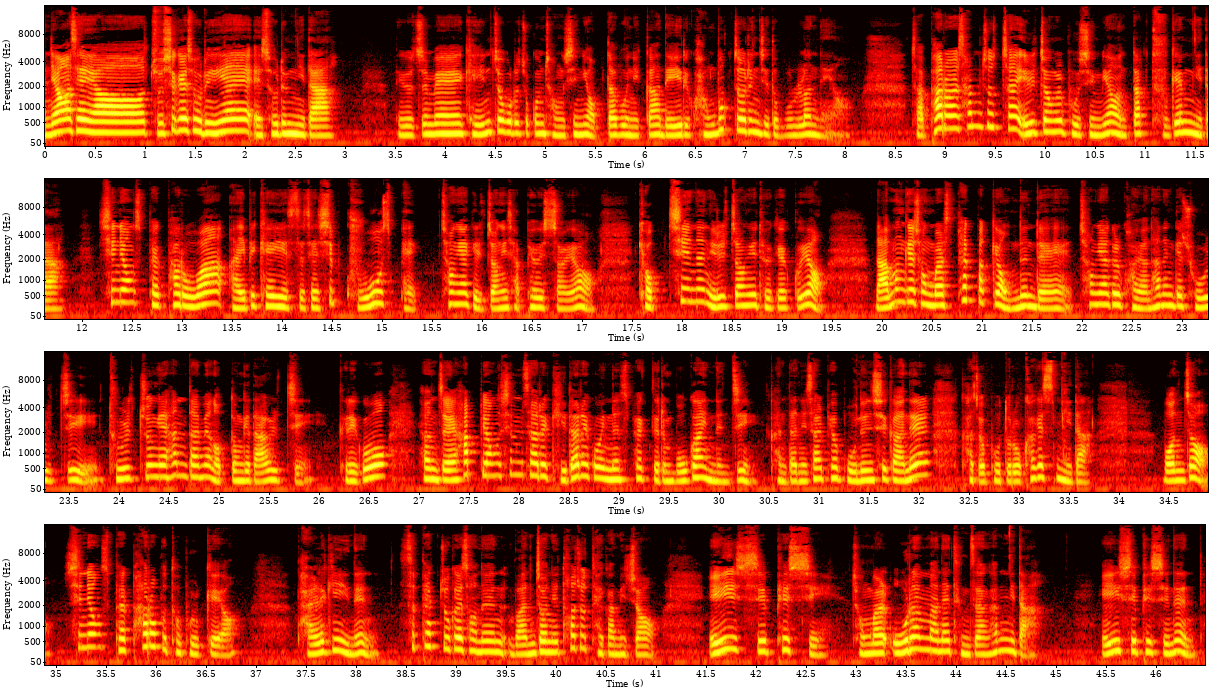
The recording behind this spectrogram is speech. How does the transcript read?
안녕하세요. 주식의 소리의 애소리입니다. 네, 요즘에 개인적으로 조금 정신이 없다 보니까 내일이 광복절인지도 몰랐네요. 자, 8월 3주차 일정을 보시면 딱 두 개입니다. 신형 스펙 8호와 IBKS 제19호 스펙 청약 일정이 잡혀 있어요. 겹치는 일정이 되겠고요. 남은 게 정말 스펙밖에 없는데 청약을 과연 하는 게 좋을지, 둘 중에 한다면 어떤 게 나을지, 그리고 현재 합병 심사를 기다리고 있는 스펙들은 뭐가 있는지 간단히 살펴보는 시간을 가져보도록 하겠습니다. 먼저 신형 스펙 8호부터 볼게요. 발기인은 스펙 쪽에서는 완전히 터주 대감이죠. ACPC 정말 오랜만에 등장합니다. ACPC는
